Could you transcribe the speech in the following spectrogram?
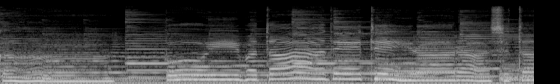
कहाँ? कोई बता दे तेरा रास्ता।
